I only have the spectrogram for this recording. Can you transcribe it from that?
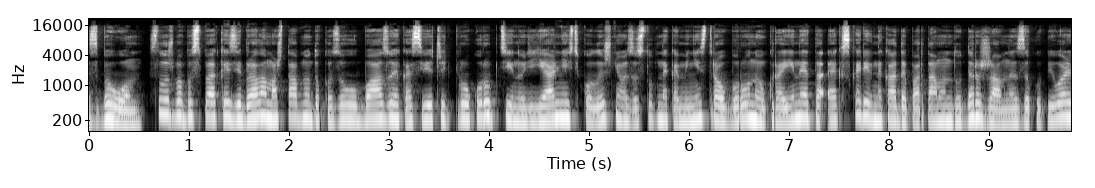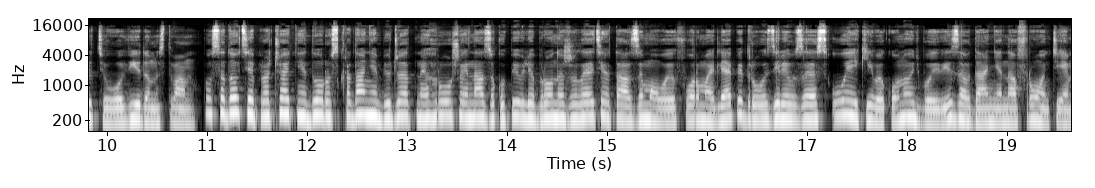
СБУ. Служба безпеки зібрала масштабну доказову базу, яка свідчить про корупційну діяльність колишнього заступника міністра оборони України та екс-керівника департаменту державних закупівель цього відомства. Посадовці причетні до розкрадання бюджетних грошей на закупівлі бронежилетів та зимової форми для підрозділів ЗСУ, які виконують бойові завдання на фронті.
